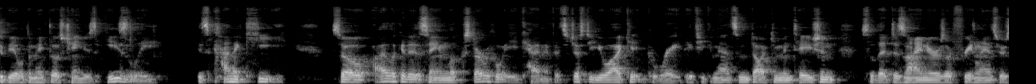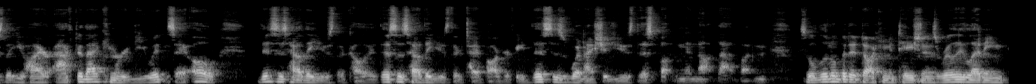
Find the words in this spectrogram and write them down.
to be able to make those changes easily is kind of key. So I look at it as saying, look, start with what you can. If it's just a UI kit, great. If you can add some documentation so that designers or freelancers that you hire after that can review it and say, oh, this is how they use their color. This is how they use their typography. This is when I should use this button and not that button. So a little bit of documentation is really letting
